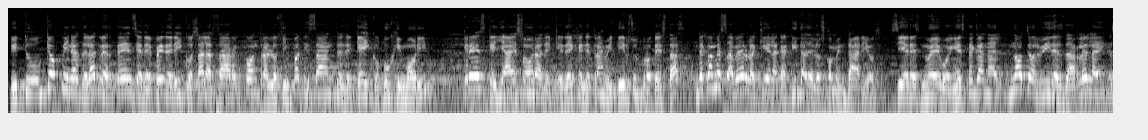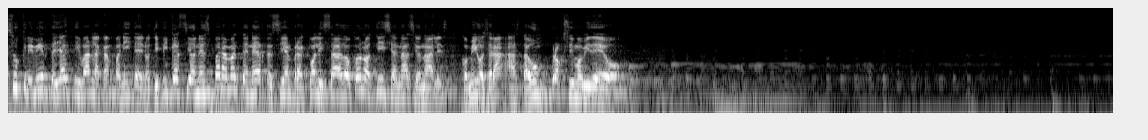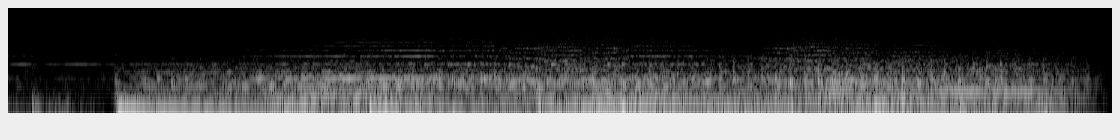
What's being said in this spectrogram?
¿Y tú qué opinas de la advertencia de Federico Salazar contra los simpatizantes de Keiko Fujimori? ¿Crees que ya es hora de que dejen de transmitir sus protestas? Déjame saberlo aquí en la cajita de los comentarios. Si eres nuevo en este canal, no te olvides darle like, suscribirte y activar la campanita de notificaciones para mantenerte siempre actualizado con noticias nacionales. Conmigo será hasta un próximo video.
